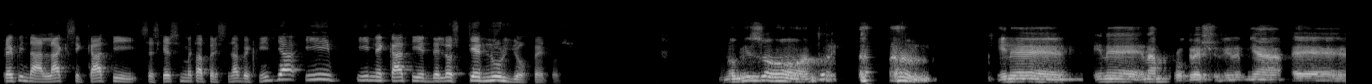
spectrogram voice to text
πρέπει να αλλάξει κάτι σε σχέση με τα περσινά παιχνίδια ή είναι κάτι εντελώς καινούριο φέτος; Νομίζω, Αντώνη, είναι, είναι ένα progression, είναι μια, ε,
